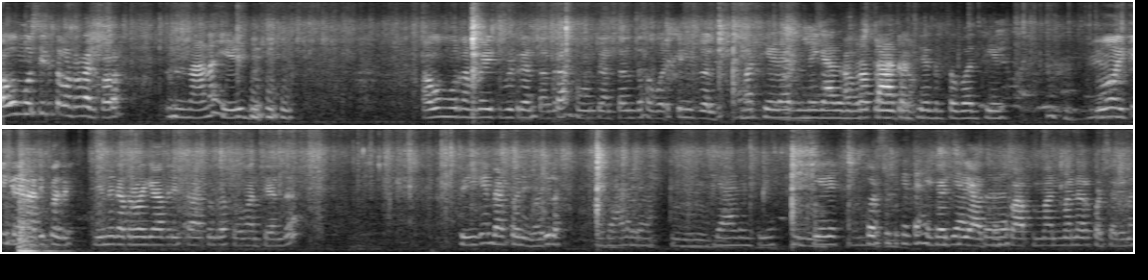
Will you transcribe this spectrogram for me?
ಅವು ಮೂರು ಸೀರೆ ತೊಗೊಂಡ್ರ ಅವ್ರ ನಾನು ಹೇಳಿದ್ದೆ. ಅವು ಮೂರು ನಮ್ಗೆ ಇಟ್ಟು ಬಿಡ್ರಿ ಅಂತಂದ್ರ ಹ್ಞೂ ಅಂತಂದು ವರ್ಕಿಂಗ್ ಇದ್ವಲ್ರಿ. ಮತ್ತೆ ಹೇಳ್ಯಾರ ನಿನಗೆ ಯಾವ್ದು ಅಂತ ಹೇಳಿದ್ರು ತಗೋ ಅಂತ ಹೇಳಿ. ಹ್ಞೂ ಈಕಿ ಹೇಳ್ಯಾರ ಅದಿಪ್ಪದ್ರಿ ನಿನಗೆ ಅದ್ರೊಳಗೆ ಯಾವ್ದು ಇಷ್ಟ ಆತಂದ್ರ ತಗೊಂತ ಅಂದು. ಈಗೇನು ಬ್ಯಾಡ್ತಾವ ಅಂತೀವಿ ಹೇಳಿ ಕೊಡ್ಸೋದಕ್ಕಿಂತ ಹೆಚ್ಚಿಗೆ ಪಾಪ ಮನ್ ಮನೆಯವ್ರು ಕೊಡ್ಸಾರಿನ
